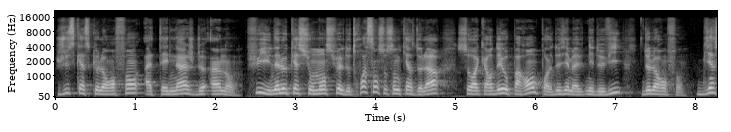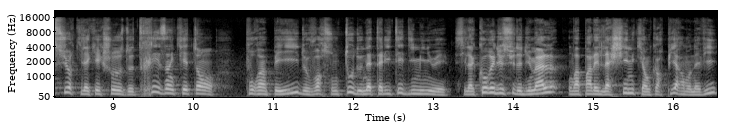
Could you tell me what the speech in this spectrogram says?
jusqu'à ce que leur enfant atteigne l'âge de 1 an. Puis une allocation mensuelle de 375 dollars sera accordée aux parents pour la deuxième année de vie de leur enfant. Bien sûr qu'il y a quelque chose de très inquiétant pour un pays de voir son taux de natalité diminuer. Si la Corée du Sud a du mal, on va parler de la Chine qui est encore pire à mon avis.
